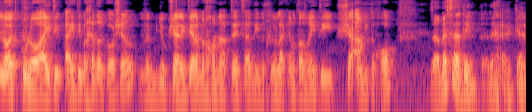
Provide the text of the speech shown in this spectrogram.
לא את כולו הייתי הייתי בחדר כושר ובדיוק כשעליתי על המכונת צעדים התחילו להקרין אותו אז ראיתי שעה מתוכו. זה הרבה צעדים, אתה יודע. כן.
